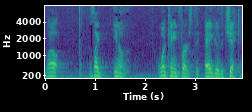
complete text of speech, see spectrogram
Well, it's like, you know, what came first, the egg or the chicken?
